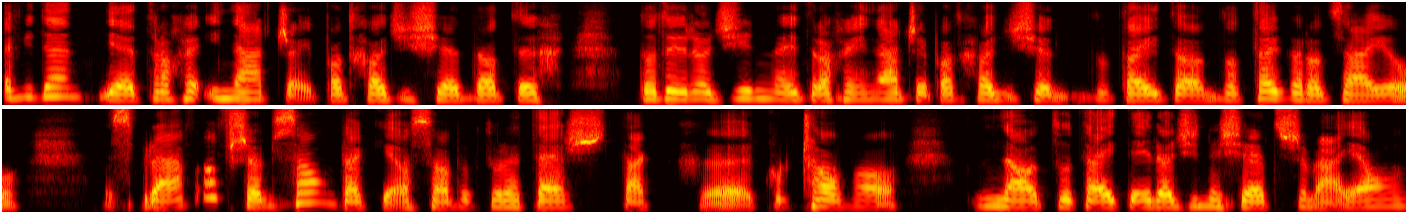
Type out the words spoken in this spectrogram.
ewidentnie trochę inaczej podchodzi się do tych, do tej rodziny i trochę inaczej podchodzi się tutaj do, do tego rodzaju spraw. Owszem, są takie osoby, które też tak e, kurczowo no tutaj tej rodziny się trzymają,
